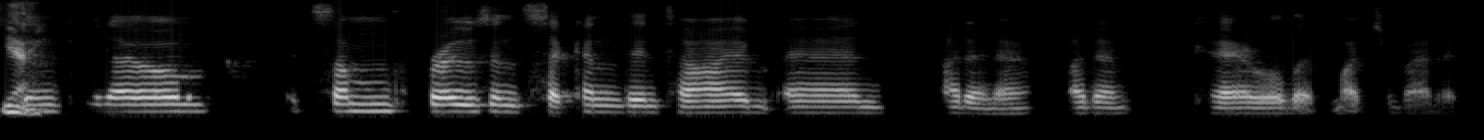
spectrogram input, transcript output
Yeah. I think, you know, it's some frozen second in time and I don't know. I don't care all that much about it.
